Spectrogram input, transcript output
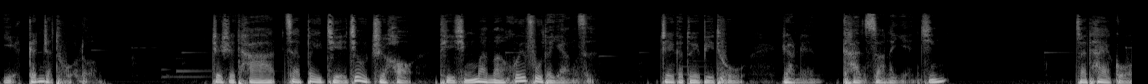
也跟着脱落。这是它在被解救之后体型慢慢恢复的样子。这个对比图让人看酸了眼睛。在泰国，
